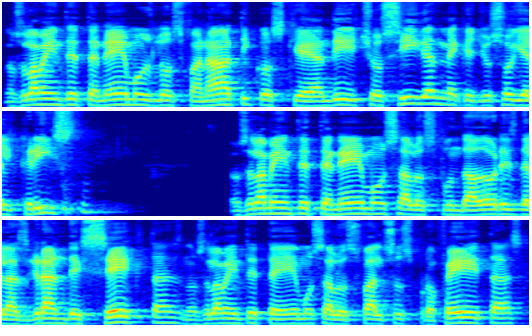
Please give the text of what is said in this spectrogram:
No solamente tenemos los fanáticos que han dicho, síganme que yo soy el Cristo. No solamente tenemos a los fundadores de las grandes sectas, no solamente tenemos a los falsos profetas,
